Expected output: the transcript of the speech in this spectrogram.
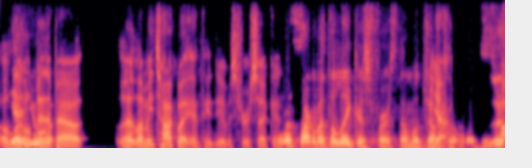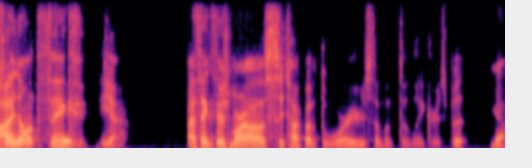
a yeah, little bit about let, let me talk about Anthony Davis for a second. let's talk about the Lakers first, then we'll jump to Yeah. the. There's a I don't to think yeah. I think there's more honestly talk about the Warriors than with the Lakers, but Yeah.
